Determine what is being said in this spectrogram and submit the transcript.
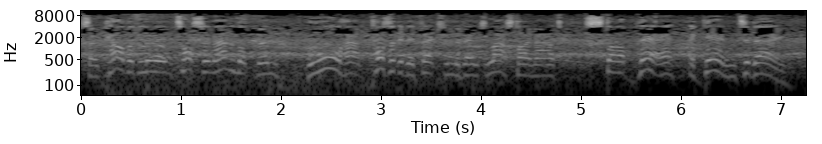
So Calvert-Lewin, Tosun and Lookman, who all had positive effects from the bench last time out, start there again today.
